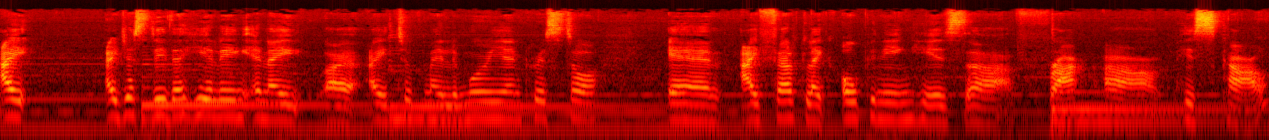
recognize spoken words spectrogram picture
I I just did a healing and I uh, I took my Lemurian crystal and I felt like opening his uh, fra- uh, his skull.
